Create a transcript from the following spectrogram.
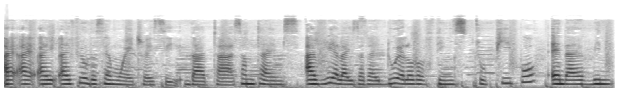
I, I, I feel the same way, Tracy, that uh, sometimes I've realized that I do a lot of things to people and I have been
